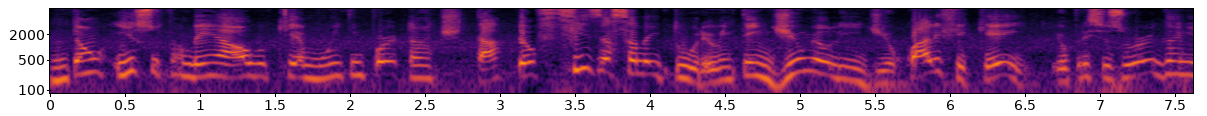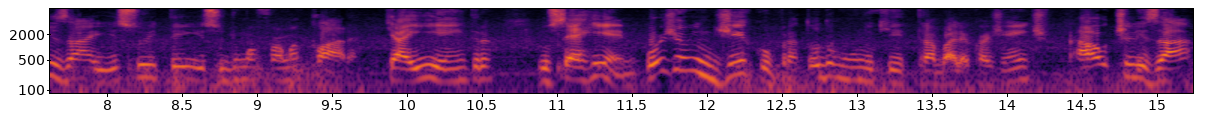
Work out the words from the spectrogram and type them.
Então, isso também é algo que é muito importante, tá? Eu fiz essa leitura, eu entendi o meu lead, eu qualifiquei, eu preciso organizar isso e ter isso de uma forma clara, que aí entra o CRM. Hoje eu indico para todo mundo que trabalha com a gente a utilizar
